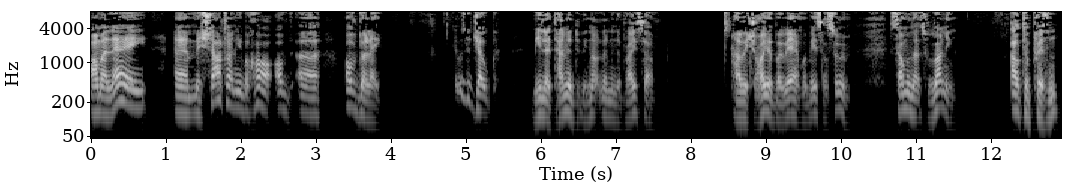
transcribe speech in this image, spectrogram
Amalei, uh, mishatani b'cha of, uh, of delay. It was a joke. Mila Tana to be not learning the brisa. Someone that's running out of prison.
